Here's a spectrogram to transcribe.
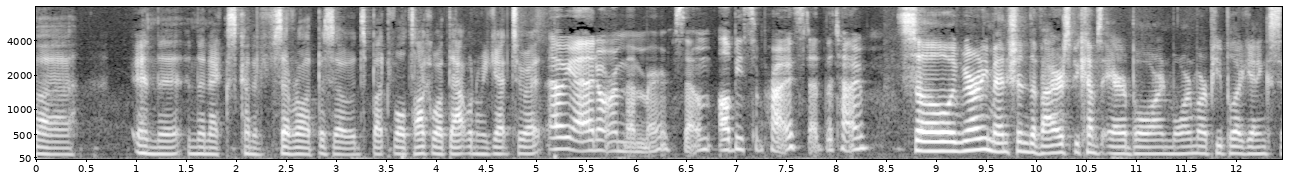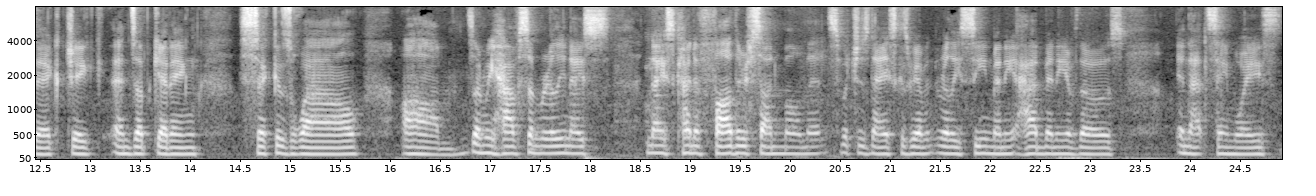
uh, in the in the next kind of several episodes. But we'll talk about that when we get to it. oh yeah, I don't remember, so I'll be surprised at the time. So we already mentioned the virus becomes airborne. More and more people are getting sick. Jake ends up getting sick as well. Um, so we have some really nice, nice kind of father son moments, which is nice because we haven't really seen many, had many of those in that same ways.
